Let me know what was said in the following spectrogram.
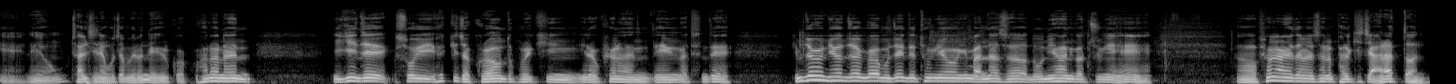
예, 내용 잘 지내보자 뭐 이런 얘기일 것 같고 하나는 이게 이제 소위 획기적 그라운드 브레이킹이라고 표현한 내용 같은데 김정은 위원장과 문재인 대통령이 만나서 논의한 것 중에 어, 평양회담에서는 밝히지 않았던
